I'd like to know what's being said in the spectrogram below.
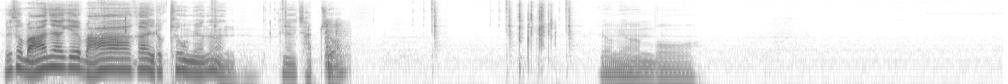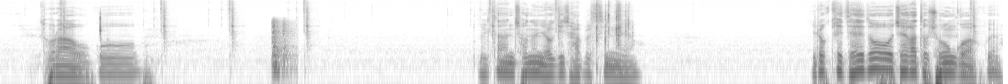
그래서 만약에 마가 이렇게 오면은 그냥 잡죠. 이러면 뭐 돌아오고 일단 저는 여기 잡을 수 있네요. 이렇게 돼도 제가 더 좋은 것 같고요.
